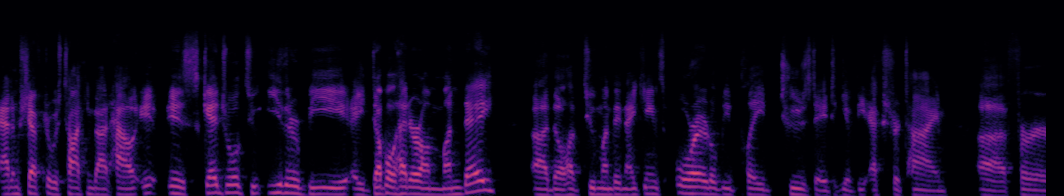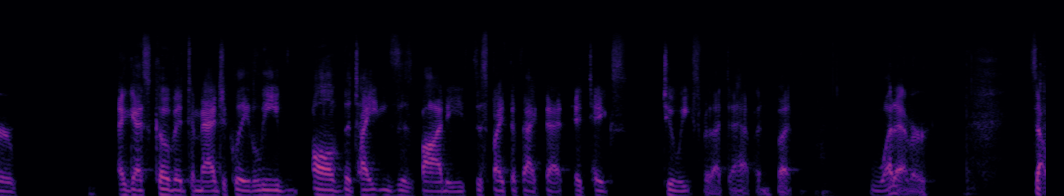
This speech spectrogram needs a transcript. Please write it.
Adam Schefter was talking about how it is scheduled to either be a doubleheader on Monday. Uh, they'll have two Monday night games, or it'll be played Tuesday to give the extra time uh, for I guess COVID to magically leave all of the Titans' body, despite the fact that it takes two weeks for that to happen. But whatever. So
